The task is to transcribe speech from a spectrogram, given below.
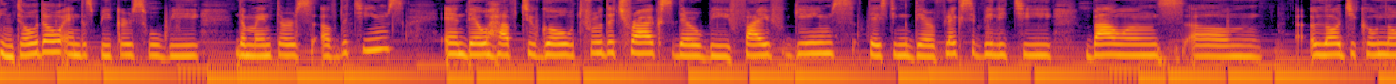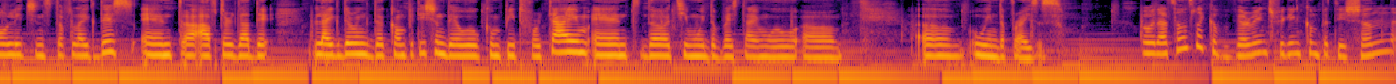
in total, and the speakers will be the mentors of the teams and they will have to go through the tracks. There will be five games testing their flexibility, balance, um, logical knowledge, and stuff like this. And uh, after that, they, like during the competition, they will compete for time, and the team with the best time will uh, uh, win the prizes. Oh, that sounds like a very intriguing competition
